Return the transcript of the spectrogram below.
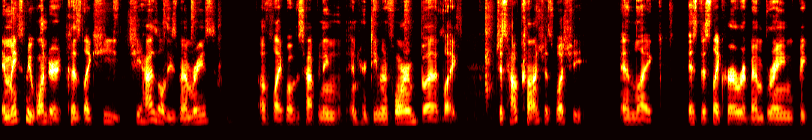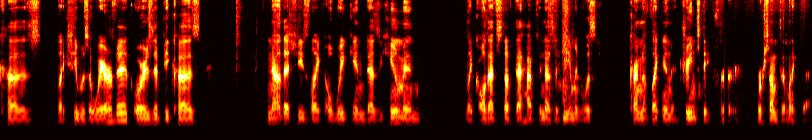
It makes me wonder because like she she has all these memories of like what was happening in her demon form, but like just how conscious was she? And like, is this like her remembering because like she was aware of it, or is it because now that she's like awakened as a human, like all that stuff that happened as a demon was kind of like in a dream state for her or something like that.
